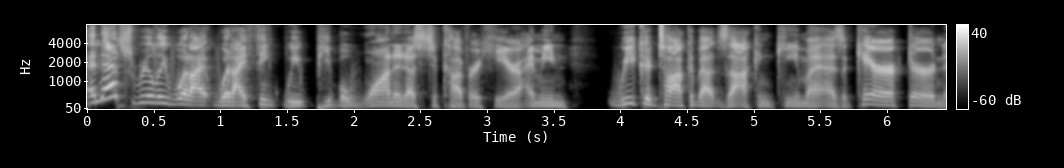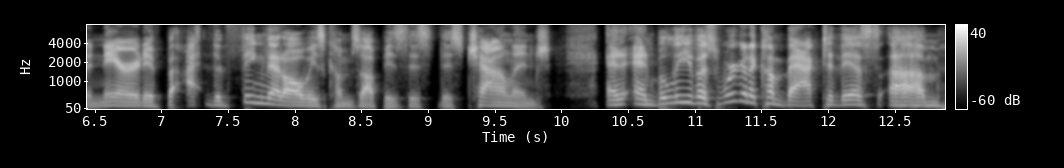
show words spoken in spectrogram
And that's really what I what I think we people wanted us to cover here. I mean, we could talk about Zakhan Kimah as a character and a narrative, but I, the thing that always comes up is this this challenge. And and believe us, we're going to come back to this um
